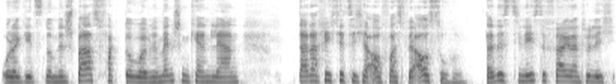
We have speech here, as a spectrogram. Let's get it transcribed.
Oder geht es nur um den Spaßfaktor? Wollen wir Menschen kennenlernen? Danach richtet sich ja auch, was wir aussuchen. Dann ist die nächste Frage natürlich,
